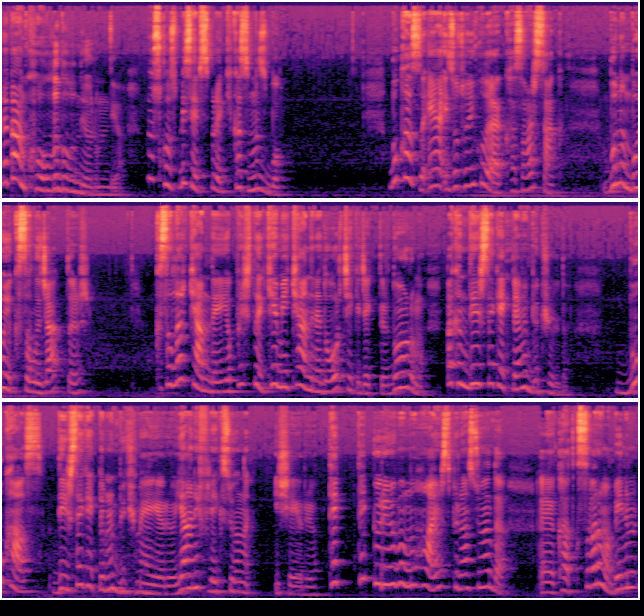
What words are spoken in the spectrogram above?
Ve ben kolda bulunuyorum diyor. Musculus biceps brachii kasımız bu. Bu kası eğer izotonik olarak kasarsak bunun boyu kısalacaktır. Kısalırken de yapıştığı kemiği kendine doğru çekecektir. Doğru mu? Bakın dirsek eklemi büküldü. Bu kas dirsek eklemini bükmeye yarıyor. Yani fleksiyona işe yarıyor. Tek tek görevi bu mu? Hayır, spinasyona da e, katkısı var ama benim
